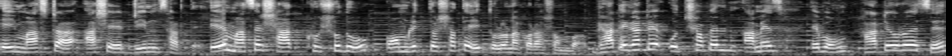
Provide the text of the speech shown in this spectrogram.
এই মাছটা আসে ডিম ছাড়তে। এ মাছের স্বাদ শুধু অমৃতর সাথেই তুলনা করা সম্ভব। ঘাটে ঘাটে উৎসবের আমেজ এবং হাটেও রয়েছে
